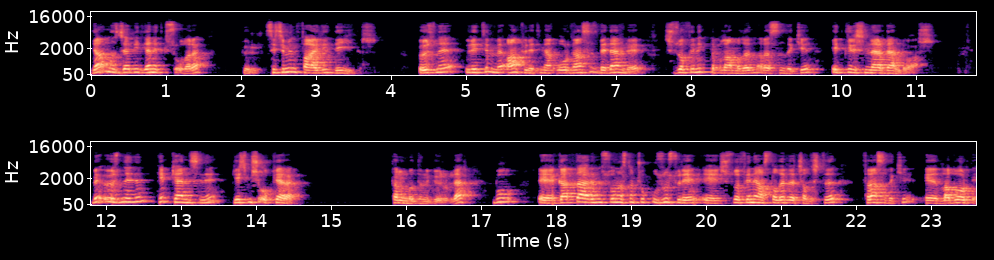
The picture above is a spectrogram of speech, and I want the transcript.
yalnızca bir yan etkisi olarak görür. Seçimin faili değildir. Özne, üretim ve ant üretim yani organsız beden ve şizofrenik yapılanmaların arasındaki etkileşimlerden doğar. Ve öznenin hep kendisini geçmişi okuyarak tanımladığını görürler. Bu e, Gattari'nin sonrasında çok uzun süre e, şizofreni hastalarıyla çalıştığı Fransa'daki e, Laborde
